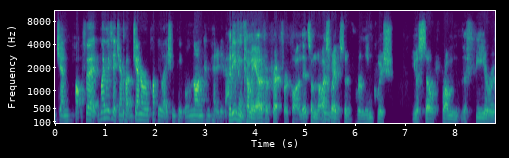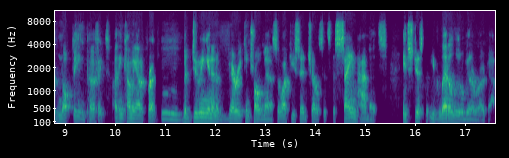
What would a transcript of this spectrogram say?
gen pop. For when we say gen pop, general population people, non-competitive. But even coming out of a prep for a client, that's a nice Mm. way to sort of relinquish yourself from the fear of not being perfect. I think coming out of prep. Mm. but doing it in a very controlled manner. So, like you said, Chelsea, it's the same habits. It's just that you've let a little bit of rope out.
